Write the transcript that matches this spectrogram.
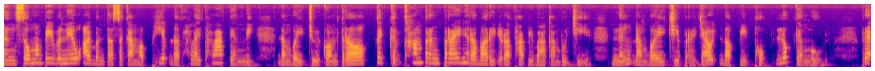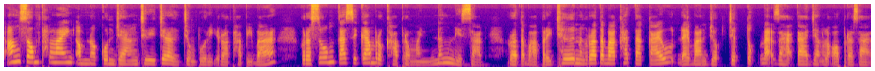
និងសូមអំពាវនាវឲ្យបន្តសកម្មភាពដ៏ថ្លៃថ្លាទាំងនេះដើម្បីជួយគាំទ្រកិច្ចខិតខំប្រឹងប្រែងរបស់រាជរដ្ឋាភិបាលកម្ពុជា និងដើម្បីជាប្រយោជន៍ដល់ពិភពលោកទាំងមូល។ ព្រះអង្គសូមថ្លែងអំណរគុណយ៉ាងជ្រាលជ្រៅចំពោះរាជរដ្ឋាភិបាលក្រសួងកសិកម្មរុក្ខាប្រមាញ់និងនេសាទរដ្ឋបាលព្រៃឈើនិងរដ្ឋបាលខេត្តតាកែវដែលបានយកចិត្តទុកដាក់សហការយ៉ាងល្អប្រសើរ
